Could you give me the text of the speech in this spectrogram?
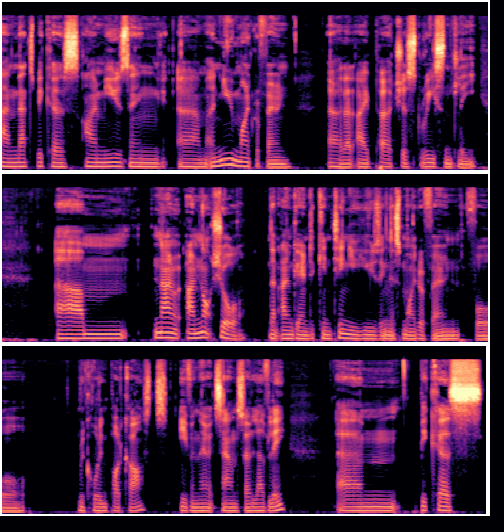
and that's because I'm using um, a new microphone uh, that I purchased recently. Um, now, I'm not sure that I'm going to continue using this microphone for recording podcasts, even though it sounds so lovely, um, because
